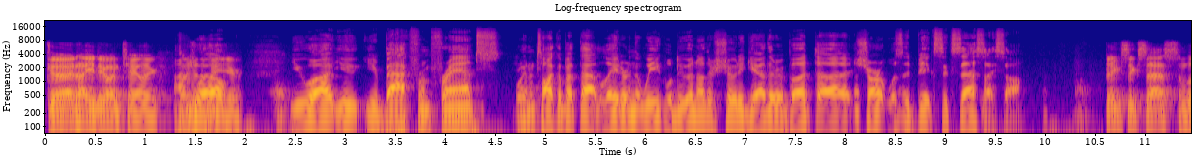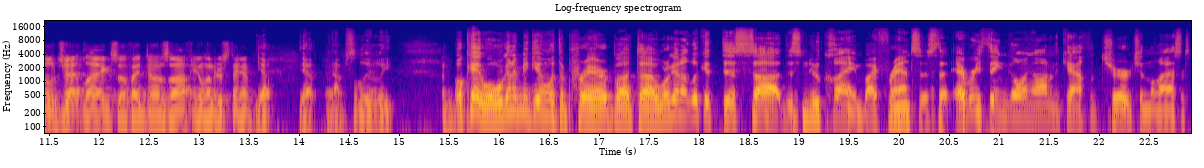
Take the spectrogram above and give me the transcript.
Good. How you doing, Taylor? Pleasure I'm well. to be here. You uh, you you're back from France. We're going to talk about that later in the week. We'll do another show together. But uh, Chartres was a big success. I saw. Big success. A little jet lag. So if I doze off, you'll understand. Yep. Yep. Absolutely. Okay. Well, we're going to begin with a prayer, but uh, we're going to look at this uh, this new claim by Francis that everything going on in the Catholic Church in the last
